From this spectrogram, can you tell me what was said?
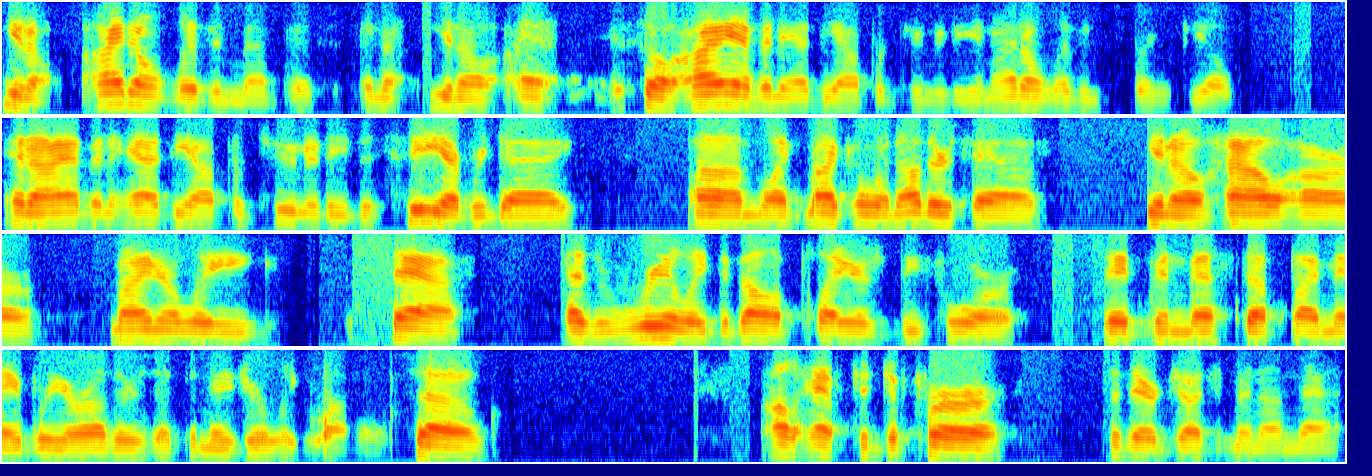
you know, I don't live in Memphis, and you know, I, so I haven't had the opportunity, and I don't live in Springfield, and I haven't had the opportunity to see every day, um, like Michael and others have, you know, how our minor league staff has really developed players before they've been messed up by Mabry or others at the major league level. So I'll have to defer to their judgment on that.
